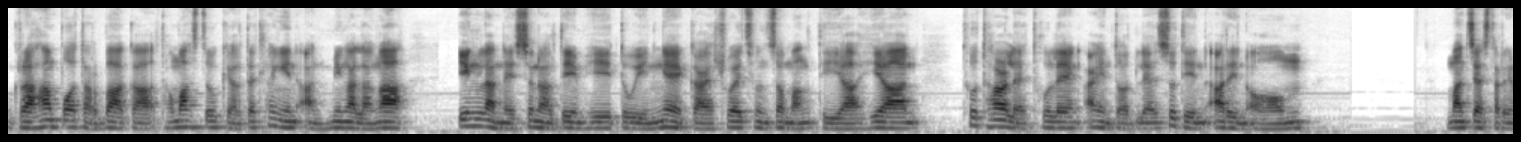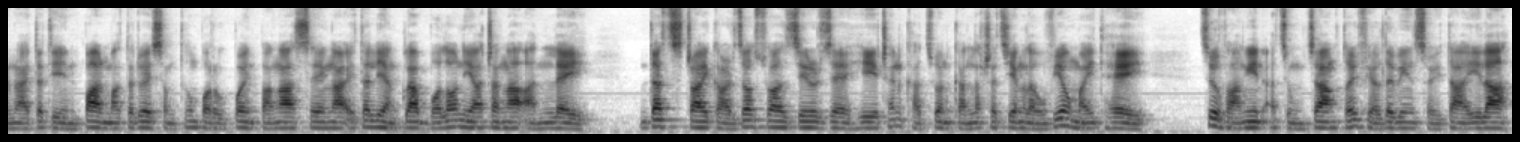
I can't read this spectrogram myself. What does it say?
Graham Potter baka Thomas Tuchel te thlengin an minga langa England national team hi tuin nge kai throi chun sa mang tia hian thu thar le thu leng a in dot le sutin arin om Manchester United in pan mak ta doi samthum paruk point panga senga Italian club Bologna changa an lei Dutch striker Joshua Zirze hi then kha chuan kan la tha chiang lo viau mai thei chu wangin achung chang toi fel dewin soita ila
